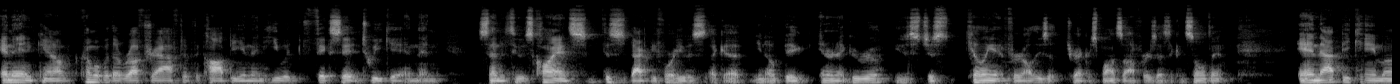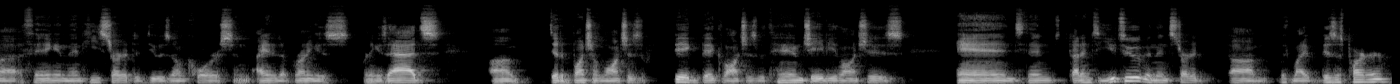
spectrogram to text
and then you know come up with a rough draft of the copy and then he would fix it, and tweak it, and then send it to his clients. This is back before he was like a you know big internet guru. He was just killing it for all these direct response offers as a consultant. And that became a thing. And then he started to do his own course and I ended up running his running his ads. Um, did a bunch of launches, big, big launches with him, JV launches and then got into YouTube and then started um, with my business partner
